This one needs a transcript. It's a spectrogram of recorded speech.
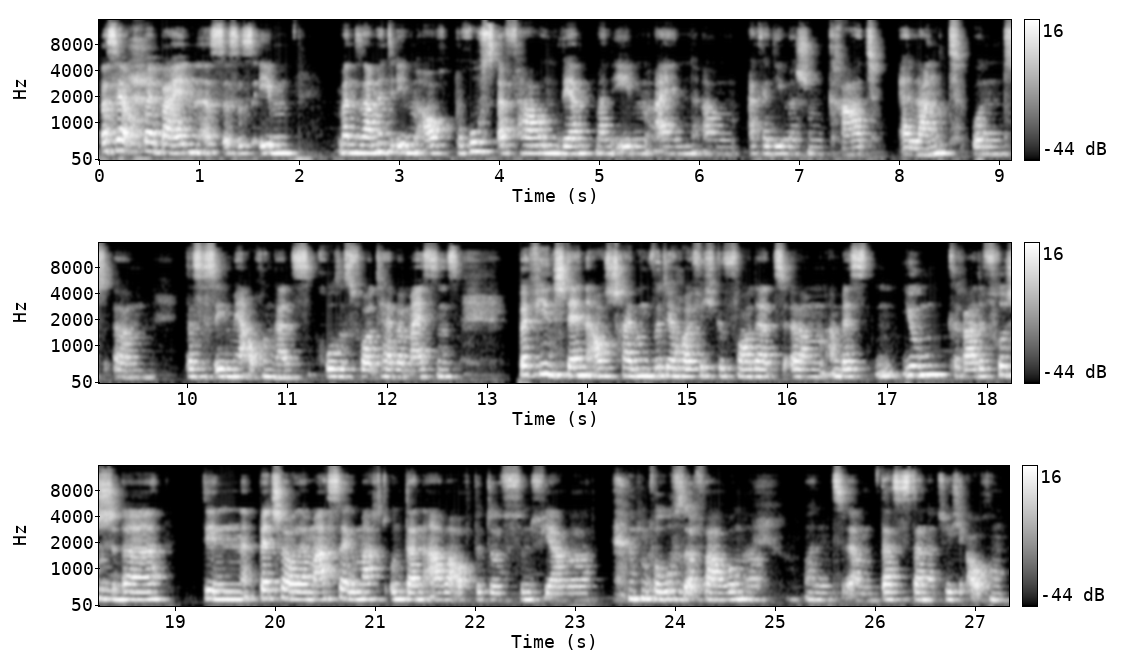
was ja auch bei beiden ist, ist es eben, man sammelt eben auch Berufserfahrung, während man eben einen ähm, akademischen Grad erlangt. Und ähm, das ist eben ja auch ein ganz großes Vorteil, weil meistens bei vielen Stellenausschreibungen wird ja häufig gefordert, ähm, am besten jung, gerade frisch Mhm. äh, den Bachelor oder Master gemacht und dann aber auch bitte fünf Jahre Berufserfahrung. Ja. Und ähm, das ist dann natürlich auch ein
